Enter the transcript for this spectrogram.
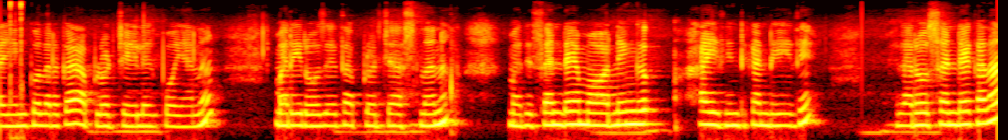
టైం కుదరక అప్లోడ్ చేయలేకపోయాను. మరి ఈరోజైతే అప్లోడ్ చేస్తున్నాను. మరి సండే మార్నింగ్ ఐదింటికండి ఇది. ఆ రోజు సండే కదా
